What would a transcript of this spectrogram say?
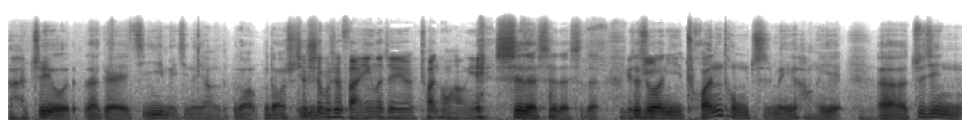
啊，只有大概几亿美金的样子，不到不到十亿。这是不是反映了这个传统行业？是的，是的，是的。就是说，你传统纸媒行业，呃，最近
